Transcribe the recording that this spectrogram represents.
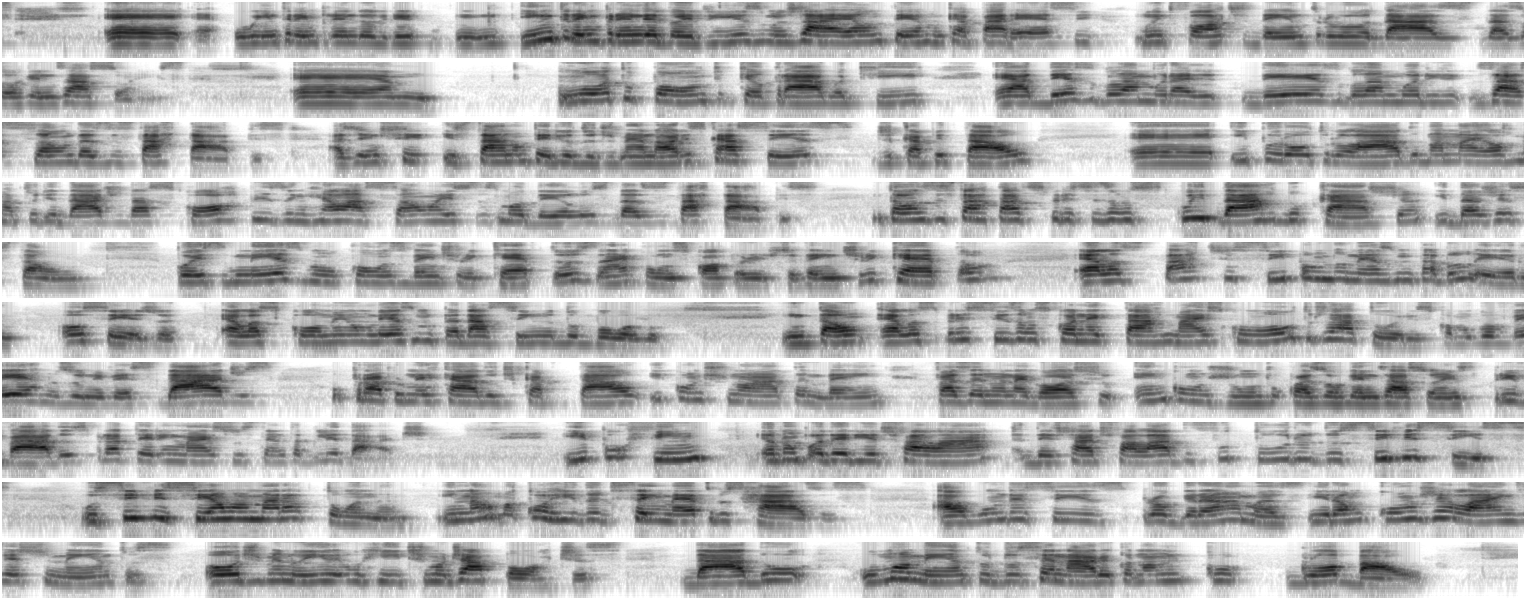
é, o intraempreendedorismo já é um termo que aparece muito forte dentro das, das organizações. É, um outro ponto que eu trago aqui é a desglamorização das startups. A gente está num período de menor escassez de capital é, e, por outro lado, uma maior maturidade das corpos em relação a esses modelos das startups. Então, as startups precisam cuidar do caixa e da gestão, pois mesmo com os venture capitals, né, com os corporate venture capital, elas participam do mesmo tabuleiro, ou seja, elas comem o mesmo pedacinho do bolo. Então, elas precisam se conectar mais com outros atores, como governos, universidades, o próprio mercado de capital e continuar também fazendo negócio em conjunto com as organizações privadas para terem mais sustentabilidade. E, por fim, eu não poderia de falar, deixar de falar do futuro dos CVCs. O CVC é uma maratona e não uma corrida de 100 metros rasos algum desses programas irão congelar investimentos ou diminuir o ritmo de aportes, dado o momento do cenário econômico global.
